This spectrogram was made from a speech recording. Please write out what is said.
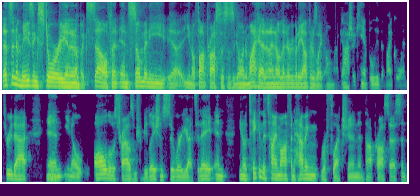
that's an amazing story in and of itself. And and so many uh, you know thought processes go into my head. And i know that everybody out there is like oh my gosh i can't believe that michael went through that. And you know all those trials and tribulations to where you're at today. And you know taking the time off and having reflection and thought process and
